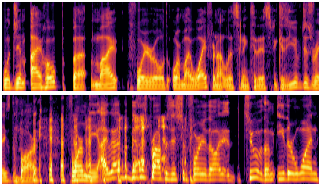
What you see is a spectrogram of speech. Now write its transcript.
Well, Jim, I hope uh, my four year old or my wife are not listening to this because you've just raised the bar for me. I've got a business proposition for you, though. Two of them. Either one,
